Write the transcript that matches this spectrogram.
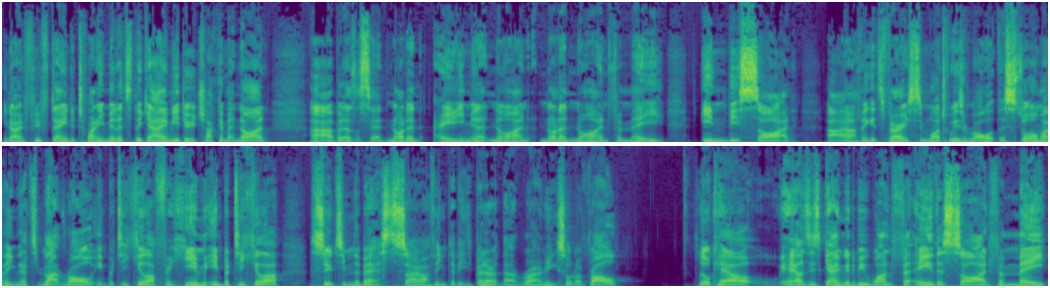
you know, 15 to 20 minutes of the game, you do chuck him at nine. Uh, but as I said, not an 80 minute nine, not a nine for me in this side. Uh, and I think it's very similar to his role at the Storm. I think that's that role in particular for him in particular suits him the best. So I think that he's better at that roaming sort of role. Look, how how's this game going to be won for either side? For me,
